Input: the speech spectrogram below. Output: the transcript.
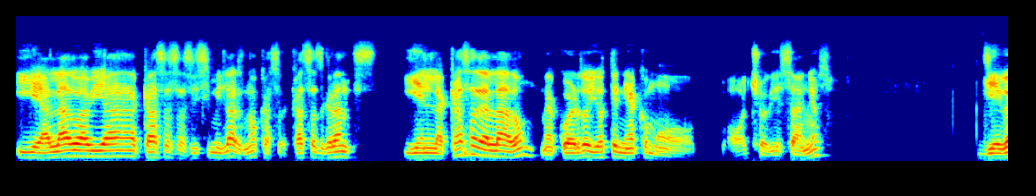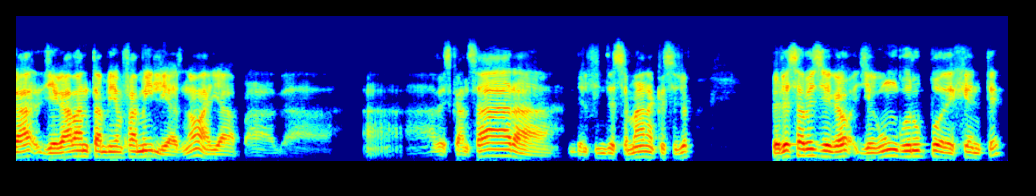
y al lado había casas así similares, ¿no? casas grandes. Y en la casa de al lado, me acuerdo, yo tenía como 8 o 10 años, llegaban también familias, ¿no? Allá a, descansar, a, del fin de semana, qué sé yo. Pero esa vez llegó, llegó un grupo de gente,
